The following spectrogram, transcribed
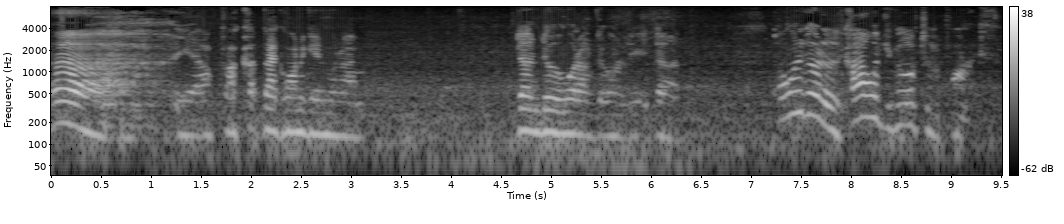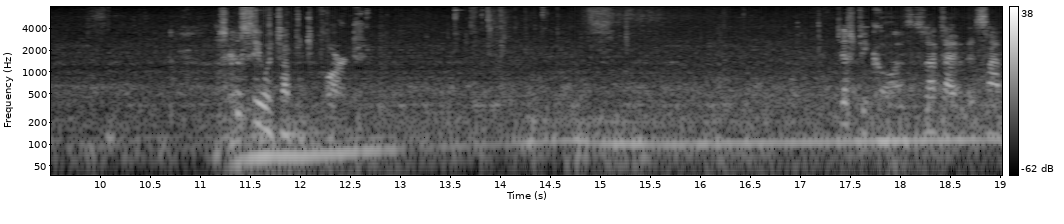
Uh, yeah, I'll, I'll cut back on again when I'm done doing what I'm doing to get done. So I want to go to the college or go up to the park. Let's go see what's up at the park. Just because it's not that it's not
